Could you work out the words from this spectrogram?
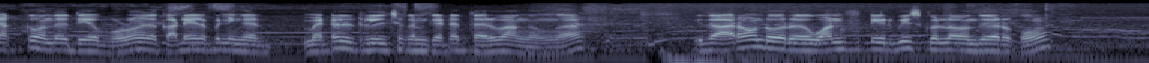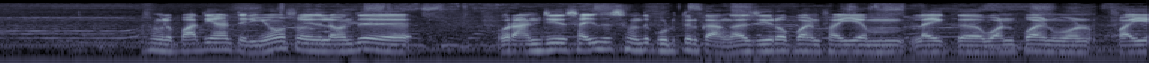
சக்கு வந்து தேவைப்படும். இது கடையில் போய் நீங்கள் மெட்டல் ட்ரில் சக்குன்னு கேட்டால் தருவாங்க அவங்க. இது அரௌண்ட் ஒரு ஒன் ஃபிஃப்டி ருபீஸ்க்குள்ளே வந்து இருக்கும். ஸோ உங்களுக்கு பார்த்தீங்கன்னா தெரியும். ஸோ இதில் வந்து ஒரு அஞ்சு சைஸஸ் வந்து கொடுத்துருக்காங்க. Zero point five m like one point one five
